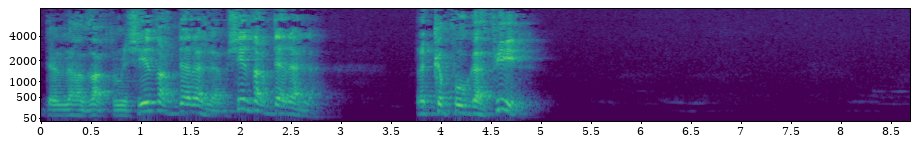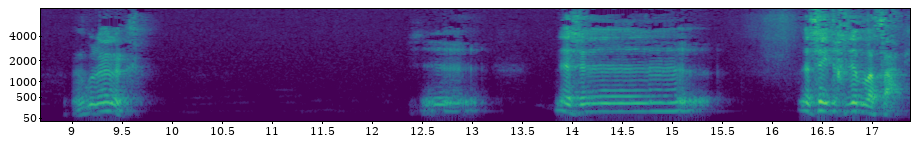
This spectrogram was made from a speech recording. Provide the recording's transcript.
دار له ضغط ماشي ضغط داره له ماشي ضغط داره له ركب فوقه فيل. نقول لك ناس ناس تخدم صاحبي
